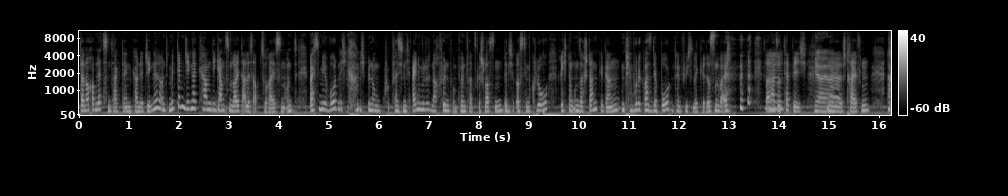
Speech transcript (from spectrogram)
dann auch am letzten Tag, dann kam der Jingle und mit dem Jingle kamen die ganzen Leute alles abzureißen. Und weißt du, mir wurden, ich, ich bin um, weiß ich nicht, eine Minute nach fünf, um fünf hat's geschlossen, bin ich aus dem Klo Richtung unser Stand gegangen und mir wurde quasi der Boden unter den Füßen weggerissen, weil es waren halt so mhm. Teppichstreifen. Ja,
